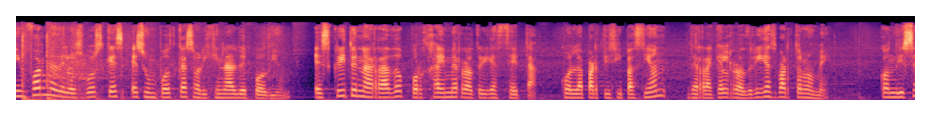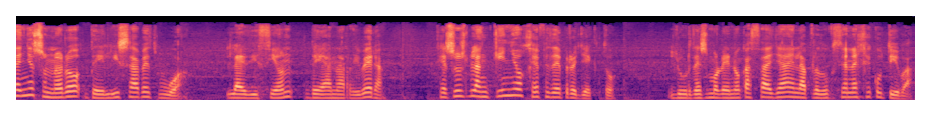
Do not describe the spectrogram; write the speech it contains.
Informe de los Bosques es un podcast original de Podium, escrito y narrado por Jaime Rodríguez Z, con la participación de Raquel Rodríguez Bartolomé, con diseño sonoro de Elizabeth Bua, la edición de Ana Rivera, Jesús Blanquiño, jefe de proyecto, Lourdes Moreno Cazalla en la producción ejecutiva.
